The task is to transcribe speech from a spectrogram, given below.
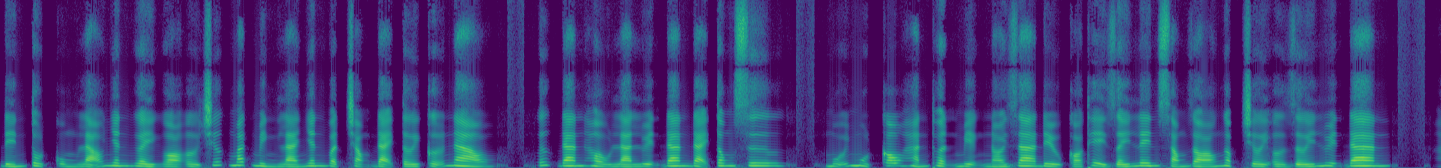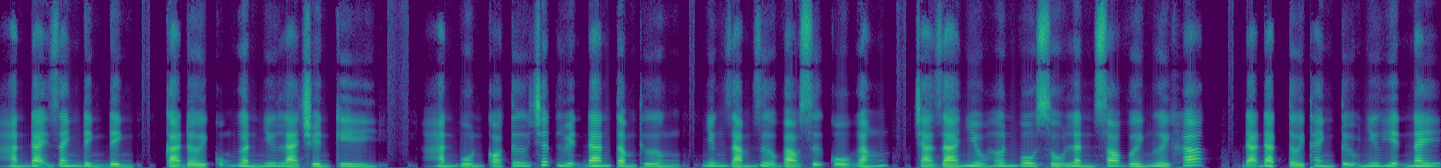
đến tột cùng lão nhân gầy gò ở trước mắt mình là nhân vật trọng đại tới cỡ nào. Ước đan hầu là luyện đan đại tông sư, Mỗi một câu hắn thuận miệng nói ra đều có thể dấy lên sóng gió ngập trời ở giới luyện đan. Hắn đại danh đỉnh đỉnh, cả đời cũng gần như là truyền kỳ. Hắn vốn có tư chất luyện đan tầm thường, nhưng dám dựa vào sự cố gắng, trả giá nhiều hơn vô số lần so với người khác, đã đạt tới thành tựu như hiện nay,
